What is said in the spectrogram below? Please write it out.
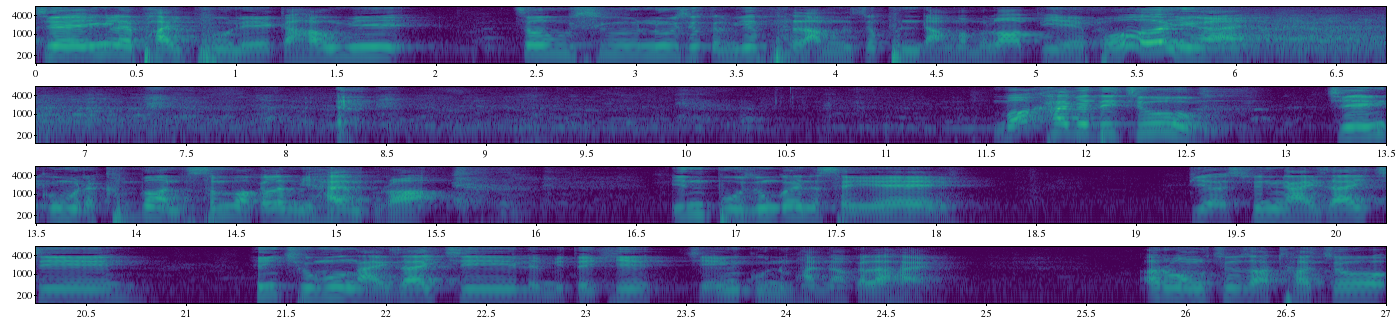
chế những là phải phụ này cả hông mi châu su nu su cái mi phải làm được cho phần đẳng mà lo bia bố như vậy mà khai về đây chú chuyện của mình không bằng sớm vào cái là mi hai mà ra in bù dung cái nó sẽ bây giờ ngày giải chi hình chú mua ngày giải chi là mi thấy khi chuyện của mình hành nào cái là hay ở ruộng chú giả thà chú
